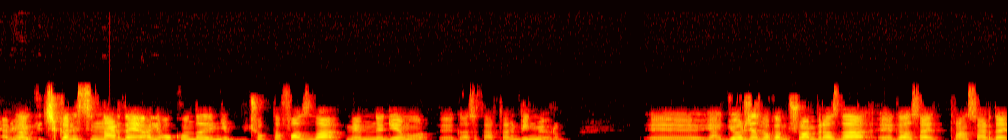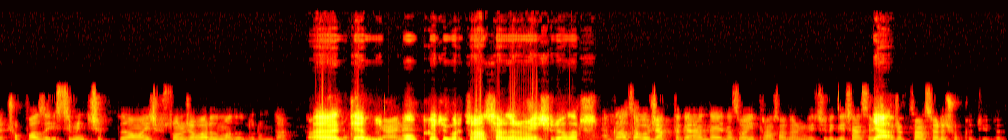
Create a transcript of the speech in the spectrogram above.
ya bilmiyorum çıkan isimlerde hani o konuda dediğim gibi çok da fazla memnun ediyor mu e, Galatasaray taraftarını bilmiyorum. E, ya göreceğiz bakalım. Şu an biraz da e, Galatasaray transferde çok fazla ismin çıktığı ama hiçbir sonuca varılmadığı durumda. Evet ya bu Yani- çok kötü bir transfer dönemi geçiriyorlar. Ya Galatasaray Ocak'ta genelde nasıl iyi transfer dönemi geçirdi? Geçen sene Ya- Ocak transferi de çok kötüydü.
